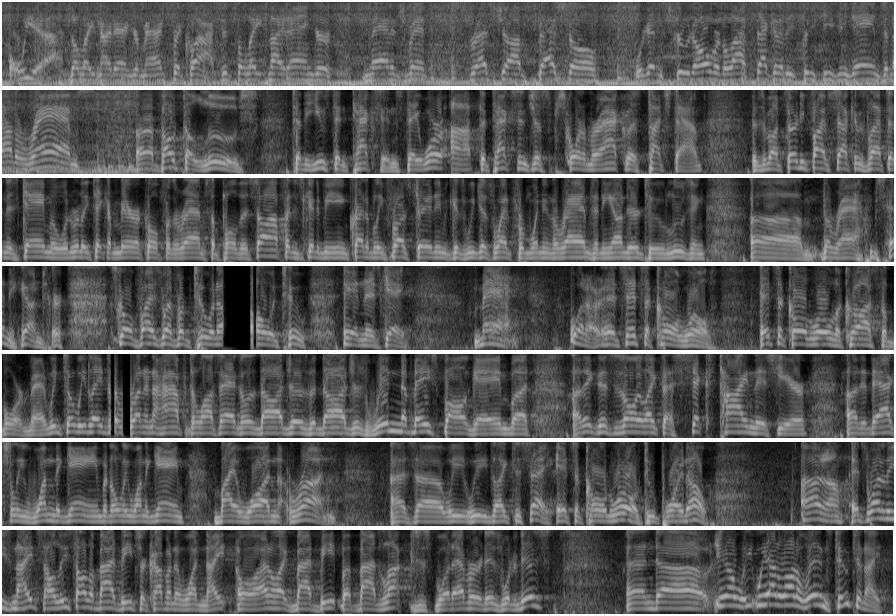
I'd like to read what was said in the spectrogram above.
Oh, yeah, the late night anger management class. It's the late night anger management stress job special. We're getting screwed over the last second of these preseason games, and now the Rams are about to lose to the Houston Texans. They were up. The Texans just scored a miraculous touchdown. There's about 35 seconds left in this game. It would really take a miracle for the Rams to pull this off, and it's going to be incredibly frustrating because we just went from winning the Rams and the under to losing um, the Rams and the under. Let's go. Went from 2 and 0 0 2 in this game. Man, what a, it's, it's a cold world. It's a cold world across the board, man. We we laid the run and a half the Los Angeles Dodgers. The Dodgers win the baseball game, but I think this is only like the sixth time this year uh, that they actually won the game, but only won the game by one run. As uh, we we like to say, it's a cold world 2.0. I don't know. It's one of these nights. At least all the bad beats are coming in one night. Oh, I don't like bad beat, but bad luck. Just whatever it is, what it is. And uh, you know, we, we had a lot of wins too tonight.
